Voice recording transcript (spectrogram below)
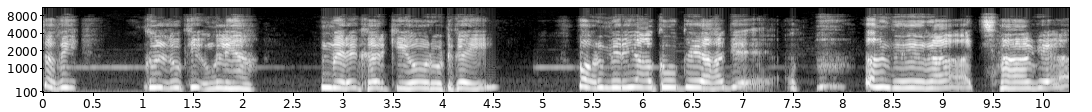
तभी गुल्लू की उंगलियाँ मेरे घर की ओर उठ गई और मेरी आँखों के आगे अंधेरा छा गया।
